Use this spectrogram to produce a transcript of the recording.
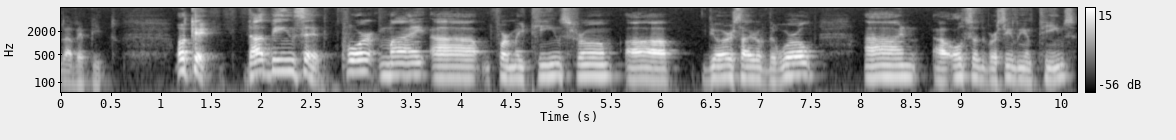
la repito. Okay, that being said, for my, uh, for my teams from uh, the other side of the world and uh, also the Brazilian teams,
